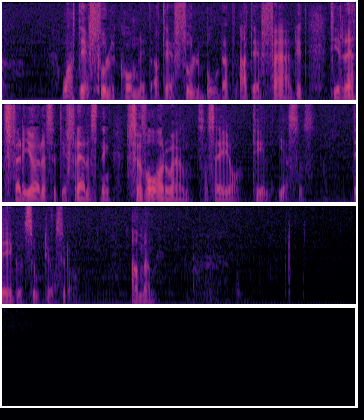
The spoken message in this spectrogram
Och att det är fullkomligt, att det är fullbordat, att det är färdigt till rättfärdiggörelse, till frälsning för var och en som säger ja till Jesus. Det är Guds ord till oss idag. Amen.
